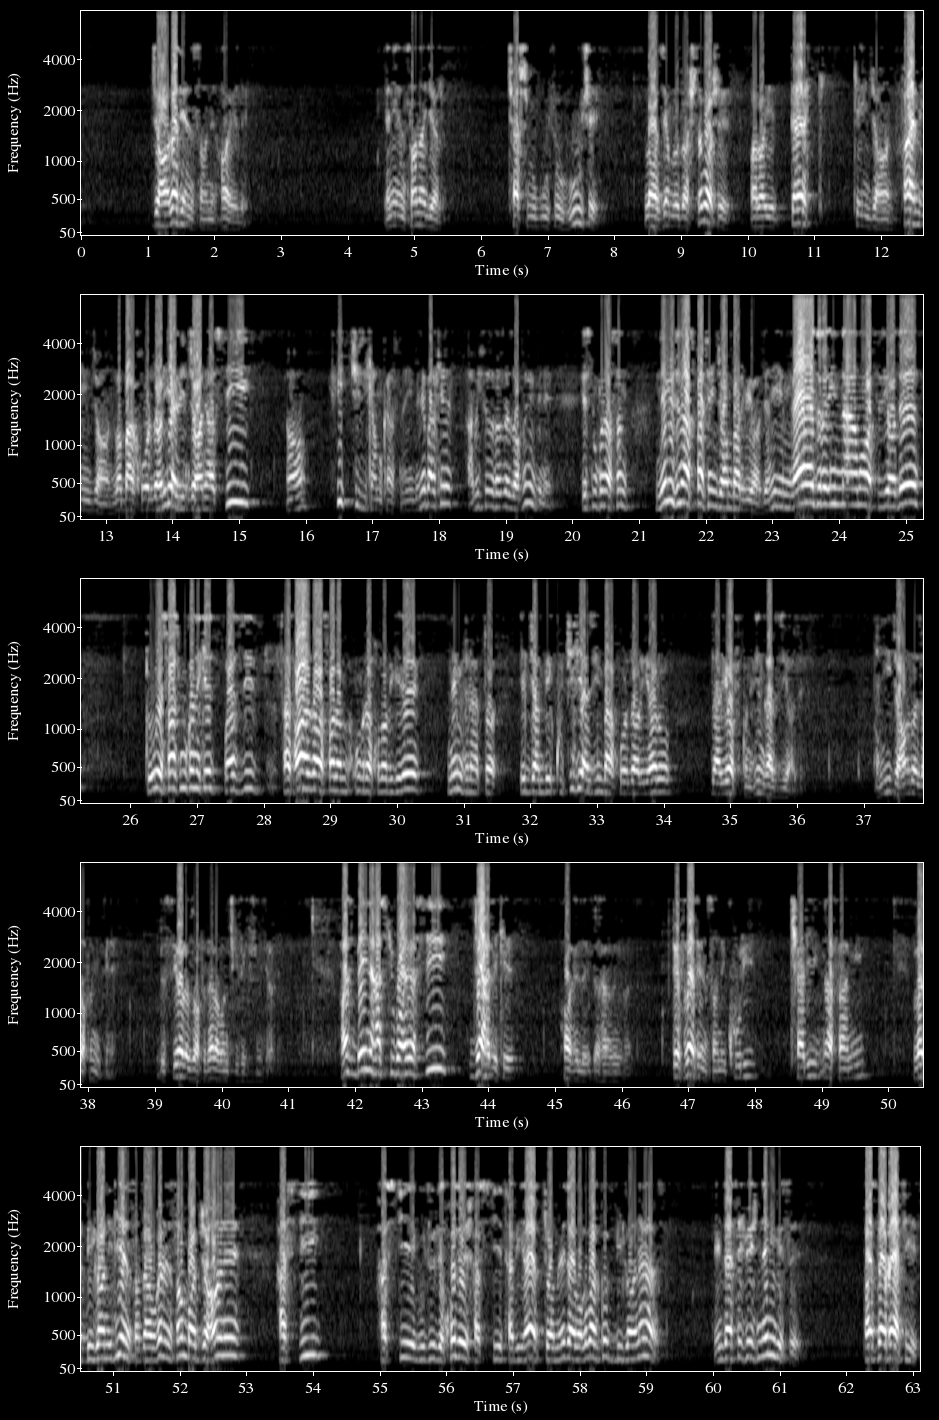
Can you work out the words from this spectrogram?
جهالت انسان حائله یعنی انسان اگر چشم و گوش و هوش لازم رو داشته باشه برای درک که این جهان فهم این جهان و برخورداری از این جهان هستی هیچ چیزی کم و کس نمی‌بینه بلکه همه چیز رو اضافه می‌بینه. حس می‌کنه اصلا نمی‌تونه از پس این جهان بر بیاد. یعنی اینقدر این نعمات زیاده که او احساس می‌کنه که بازی صدها هزار سال عمر خدا بگیره نمی‌تونه حتی یک جنبه کوچیکی از این برخورداری ها رو دریافت کنه. اینقدر زیاده. یعنی جهان رو اضافه می‌کنه بسیار اضافه در آن چیزی که می‌کرده پس بین هستی و بایستی جهله که حائله در حقیقت. قفلت انسانی کوری کلی نفهمی و بیگانگی انسان. در واقع انسان با جهان هستی هستی وجود خودش هستی طبیعت جامعه در واقع باید گفت بیگانه است. این دستش بهش نمی‌رسه. پس در قطعیه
